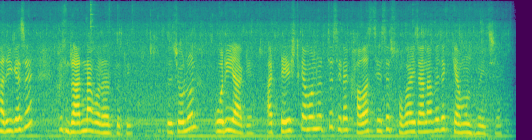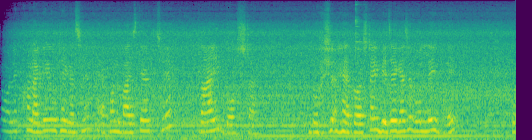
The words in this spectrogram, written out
হারিয়ে গেছে রান্না করার প্রতি। তো চলুন করি আগে। আর টেস্ট কেমন হচ্ছে সেটা খাওয়ার শেষে সবাই জানাবে যে কেমন হয়েছে। অনেকক্ষণ আগেই উঠে গেছে, এখন বাজতে হচ্ছে প্রায় দশটা। দশ হ্যাঁ দশটাই বেজে গেছে বললেই হয়। তো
